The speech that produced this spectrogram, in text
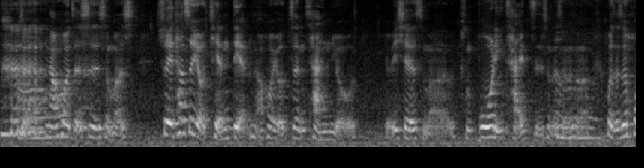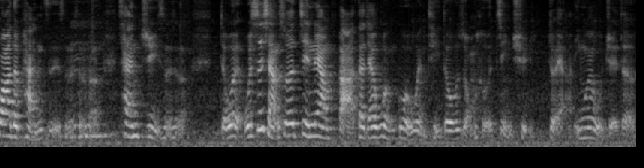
对，那或者是什么，所以它是有甜点，然后有正餐，有有一些什么什么玻璃材质，什么什么什么，或者是花的盘子，什么什么餐具，什么什么。对，我我是想说，尽量把大家问过的问题都融合进去。对啊，因为我觉得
